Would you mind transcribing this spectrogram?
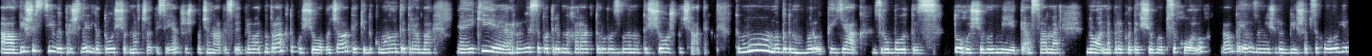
а в більшості ви прийшли для того, щоб навчитися, як же ж починати свою приватну практику, що почати, які документи треба, е, які риси потрібно характеру розвинути, чого ж почати. Тому ми будемо говорити, як зробити з того, що ви вмієте, а саме, ну, наприклад, якщо ви психолог, правда, я розумію, що тут більше психологів,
